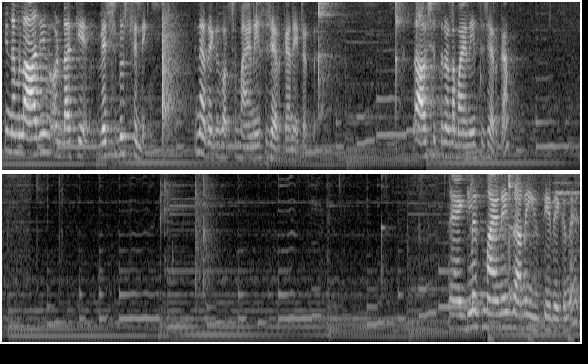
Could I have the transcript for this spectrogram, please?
ഇനി നമ്മൾ ആദ്യം ഉണ്ടാക്കിയ വെജിറ്റബിൾ ഫില്ലിംഗ് ഇതിനകത്തേക്ക് കുറച്ച് മയണൈസ് ചേർക്കാനായിട്ടുണ്ട്. ആവശ്യത്തിനുള്ള മയണൈസ് ചേർക്കാം. എഗ്ലെസ് മയണൈസ് ആണ് യൂസ് ചെയ്തേക്കുന്നത്.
